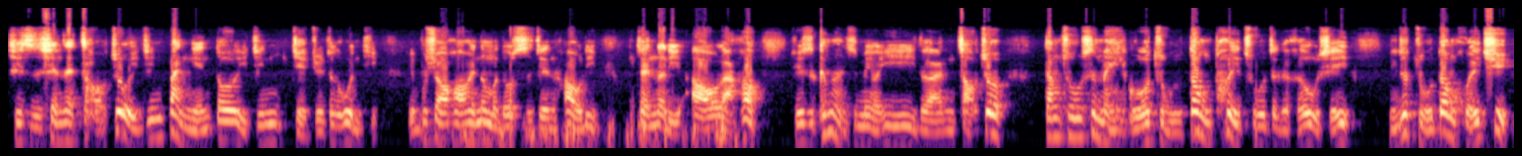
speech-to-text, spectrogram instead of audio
其实现在早就已经半年都已经解决这个问题，也不需要花费那么多时间耗力在那里熬，然后其实根本是没有意义的啊！你早就当初是美国主动退出这个核武协议，你就主动回去，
